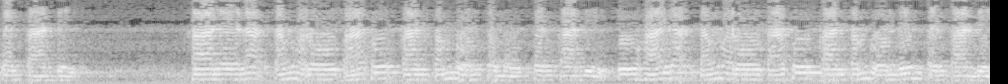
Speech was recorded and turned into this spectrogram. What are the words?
เป็นการดีคาเนนะสังวโรสาธุการสำรวมจมูกเป็นการดีจูหายะสังวโรสาธุการสำรวมลิ้นเป็นการดี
